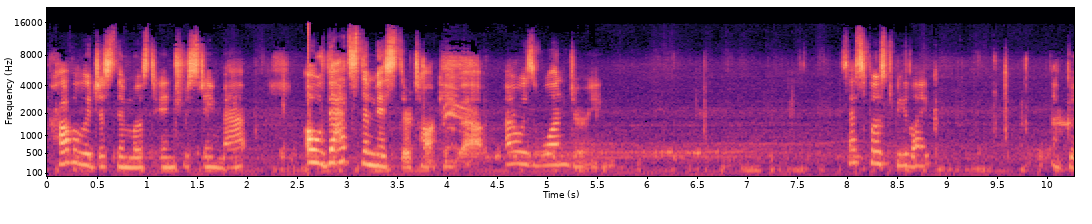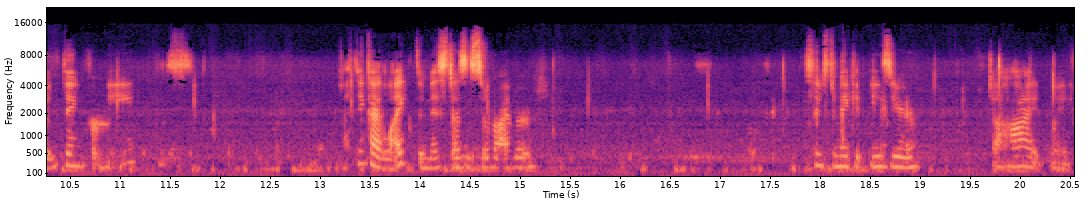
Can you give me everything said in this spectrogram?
probably just the most interesting map. Oh, that's the mist they're talking about. I was wondering. Is that supposed to be like a good thing for me? I think I like the mist as a survivor. Seems to make it easier to hide. Wait.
